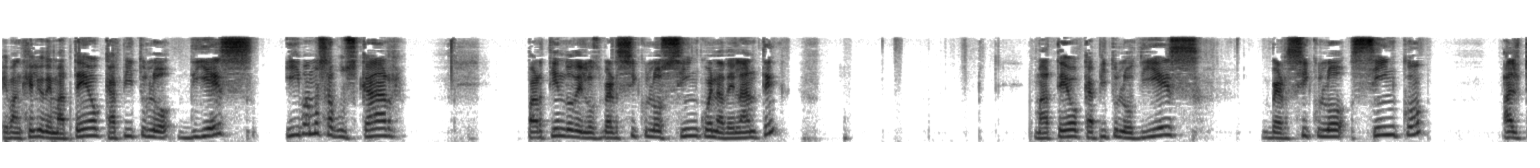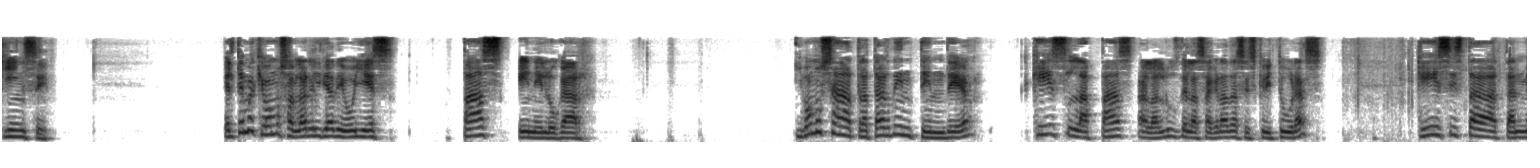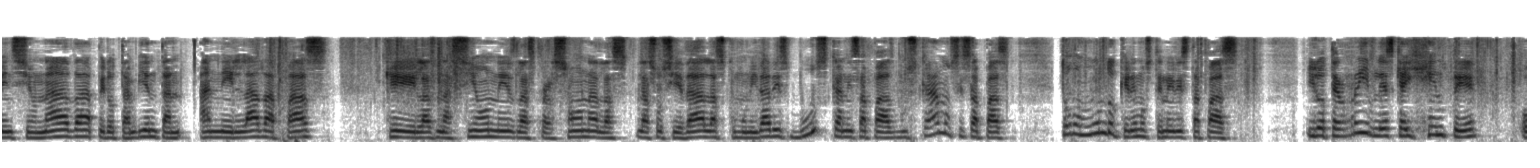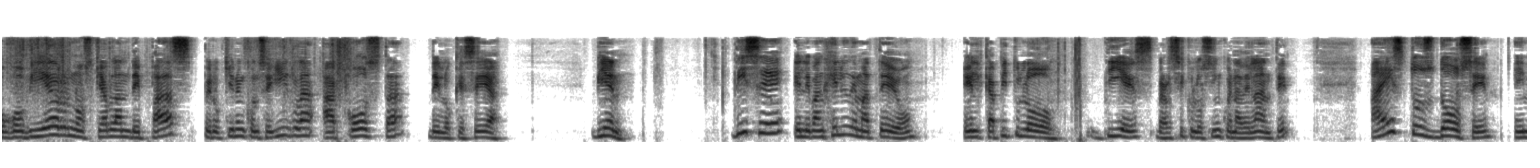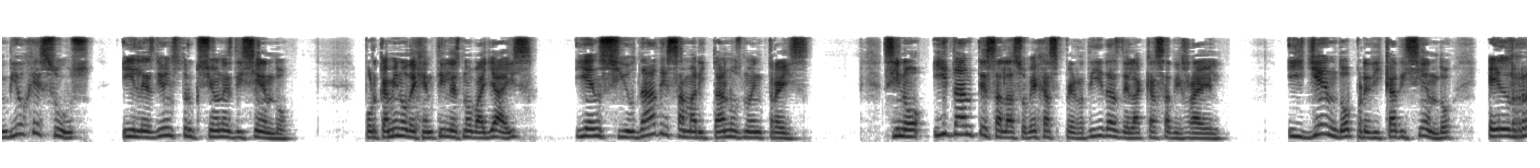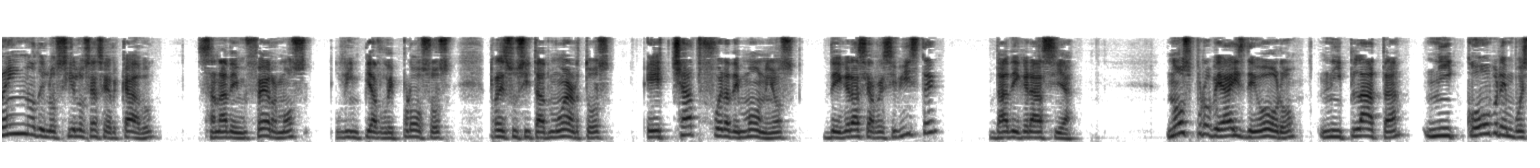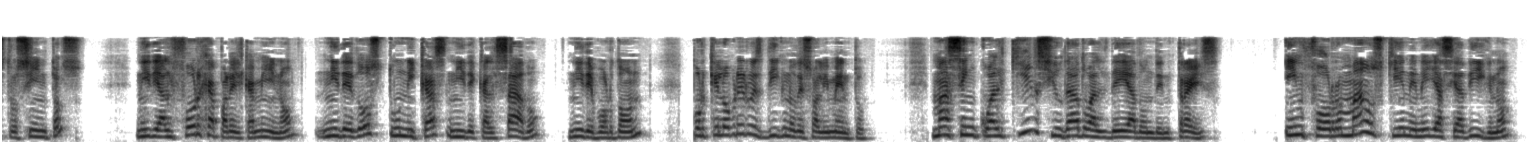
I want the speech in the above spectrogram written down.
Evangelio de Mateo, capítulo 10, y vamos a buscar, partiendo de los versículos 5 en adelante, Mateo capítulo 10, versículo 5 al 15. El tema que vamos a hablar el día de hoy es paz en el hogar. Y vamos a tratar de entender qué es la paz a la luz de las Sagradas Escrituras ¿Qué es esta tan mencionada, pero también tan anhelada paz que las naciones, las personas, la sociedad, las comunidades buscan esa paz, buscamos esa paz? Todo mundo queremos tener esta paz. Y lo terrible es que hay gente o gobiernos que hablan de paz, pero quieren conseguirla a costa de lo que sea. Bien, dice el Evangelio de Mateo, el capítulo 10, versículo 5 en adelante, a estos doce envió Jesús y les dio instrucciones diciendo, Por camino de gentiles no vayáis, y en ciudades samaritanos no entréis, sino id antes a las ovejas perdidas de la casa de Israel, y yendo predicad diciendo, El reino de los cielos se ha acercado, sanad enfermos, limpiad leprosos, resucitad muertos, echad fuera demonios, de gracia recibiste, da de gracia. No os proveáis de oro, ni plata, ni cobre en vuestros cintos, ni de alforja para el camino, ni de dos túnicas, ni de calzado, ni de bordón, porque el obrero es digno de su alimento. Mas en cualquier ciudad o aldea donde entréis, informaos quién en ella sea digno,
